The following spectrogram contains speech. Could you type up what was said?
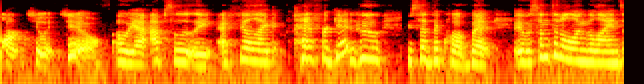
part to it too. Oh yeah, absolutely. I feel like I forget who who said the quote, but it was something along the lines,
